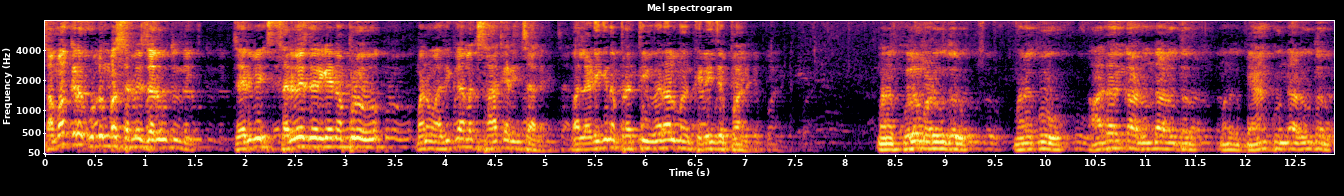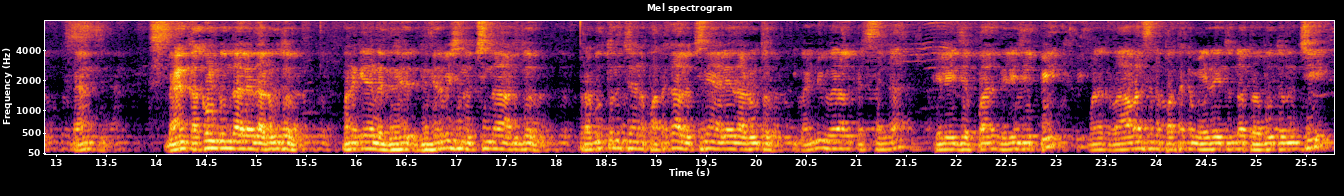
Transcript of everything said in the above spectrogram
సమగ్ర కుటుంబ సర్వే జరుగుతుంది. జరిగే సర్వే జరిగినప్పుడు మనం అధికారులకు సహకరించాలి. వాళ్ళు అడిగిన ప్రతి వివరాలు మనం తెలియజెప్పాలి. మన కులం అడుగుతారు. మనకు ఆధార్ కార్డు ఉందా అడుగుతారు. మనకు బ్యాంక్ ఉందా అడుగుతారు. బ్యాంక్ బ్యాంక్ అకౌంట్ ఉందా లేదా అడుగుతారు. మనకి ఏదైనా రిజర్వేషన్ వచ్చిందా అడుగుతారు. ప్రభుత్వం నుంచి ఏమైనా పథకాలు వచ్చినాయా లేదా అడుగుతారు. ఇవన్నీ వివరాలు ఖచ్చితంగా తెలియజెప్పాలి. తెలియజెప్పి మనకు రావాల్సిన పథకం ఏదైతుందో ప్రభుత్వం నుంచి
